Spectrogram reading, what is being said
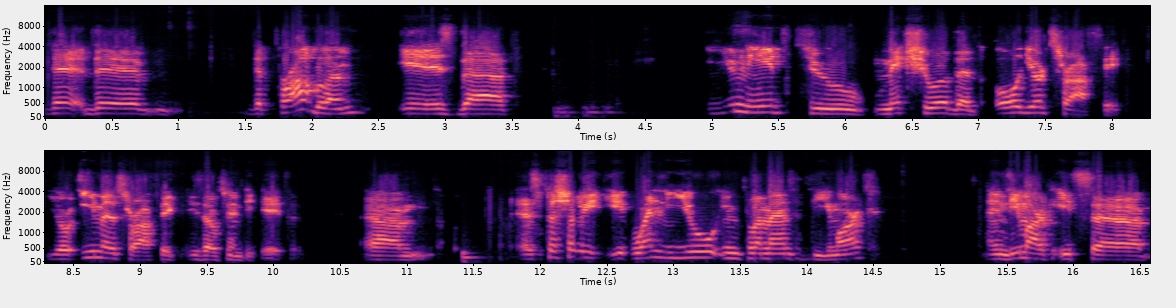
the the the problem is that you need to make sure that all your traffic, your email traffic, is authenticated. Um, especially when you implement DMARC, and DMARC, it's uh,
